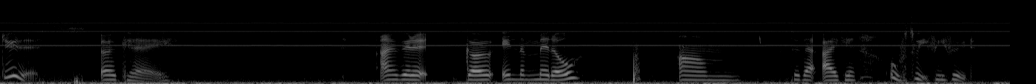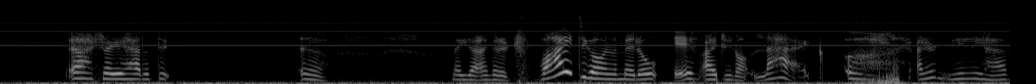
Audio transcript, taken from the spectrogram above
do this. Okay. I'm gonna go in the middle. Um, so that I can. Oh, sweet free food. I'll show you how to do. Ugh like that. I'm gonna try to go in the middle if I do not lag. Ugh, I don't really have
